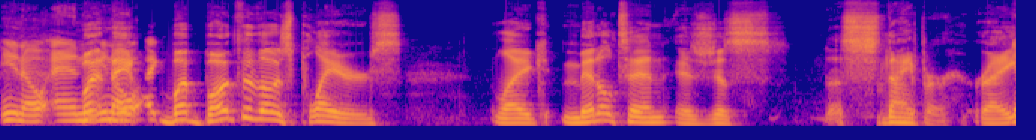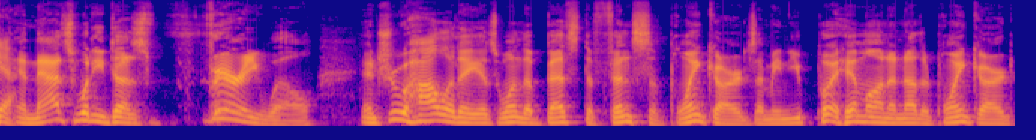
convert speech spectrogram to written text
You know, and But you know, they, like, but both of those players, like Middleton, is just a sniper, right? Yeah. And that's what he does very well. And Jrue Holiday is one of the best defensive point guards. I mean, you put him on another point guard,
